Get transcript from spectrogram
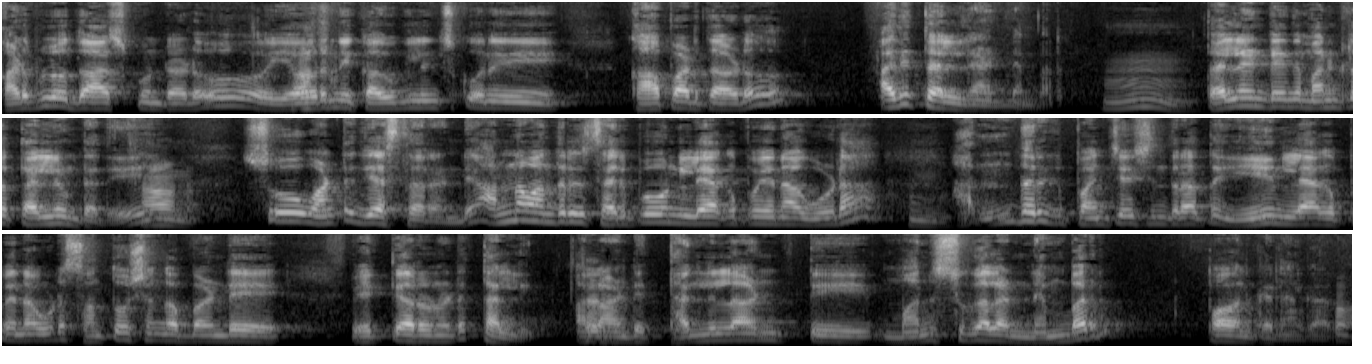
కడుపులో దాచుకుంటాడో ఎవరిని కౌగిలించుకొని కాపాడుతాడో అది తల్లి నాటి నెంబర్. తల్లి అంటే? మన ఇంట్లో తల్లి ఉంటుంది. సో వంట చేస్తారండి. అన్నం అందరికి సరిపోని లేకపోయినా కూడా అందరికి పనిచేసిన తర్వాత ఏం లేకపోయినా కూడా సంతోషంగా బండే వ్యక్తి ఎవరు అంటే తల్లి. అలాంటి తల్లి లాంటి మనసు గల నెంబర్ పవన్ కళ్యాణ్ గారు.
